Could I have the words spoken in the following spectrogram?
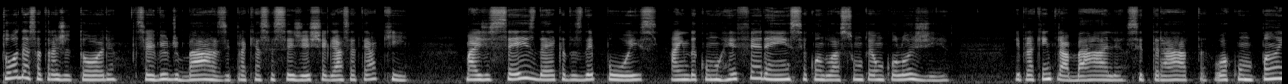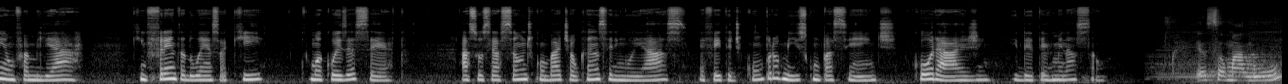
Toda essa trajetória serviu de base para que a CCG chegasse até aqui, mais de seis décadas depois, ainda como referência quando o assunto é oncologia. E para quem trabalha, se trata ou acompanha um familiar que enfrenta a doença aqui, uma coisa é certa: a Associação de Combate ao Câncer em Goiás é feita de compromisso com o paciente, coragem e determinação. Eu sou Malu,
